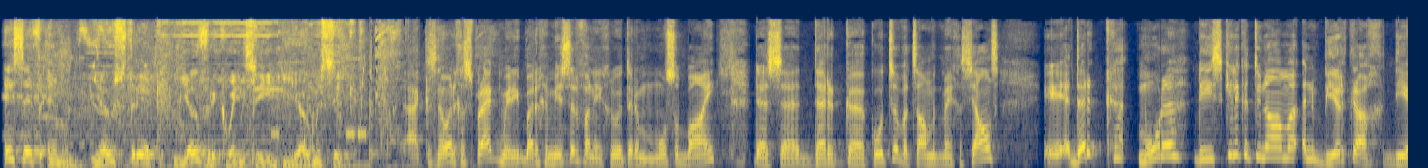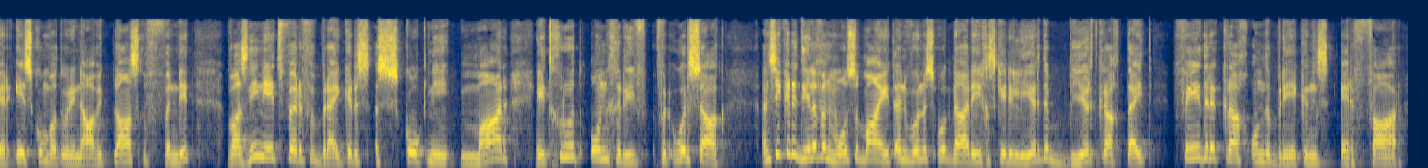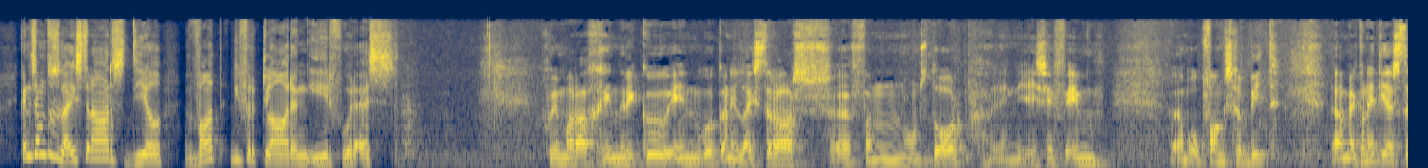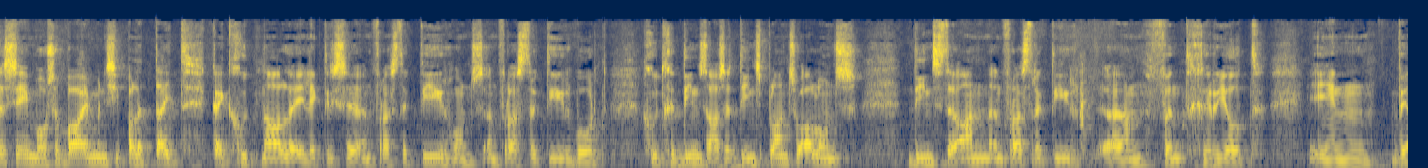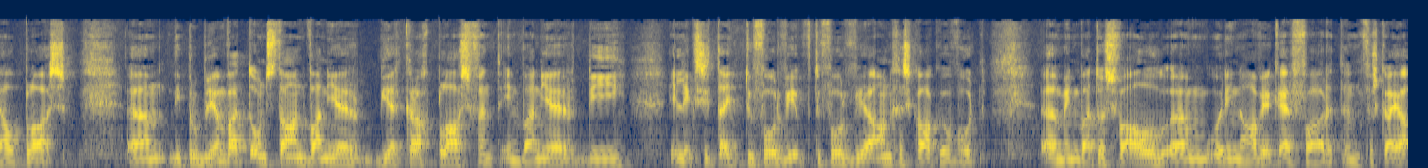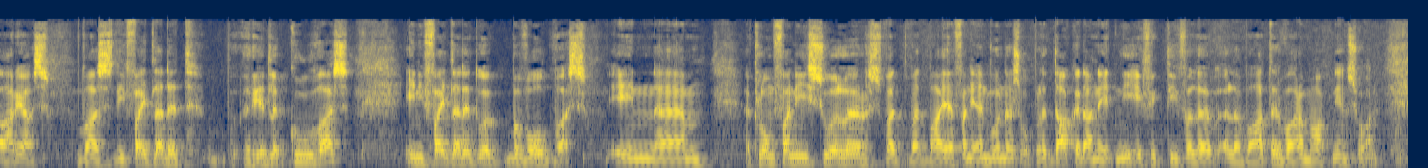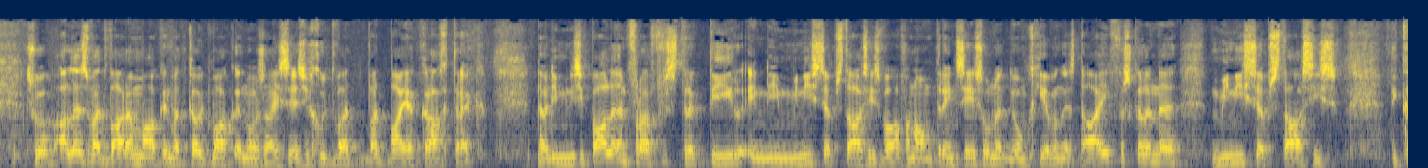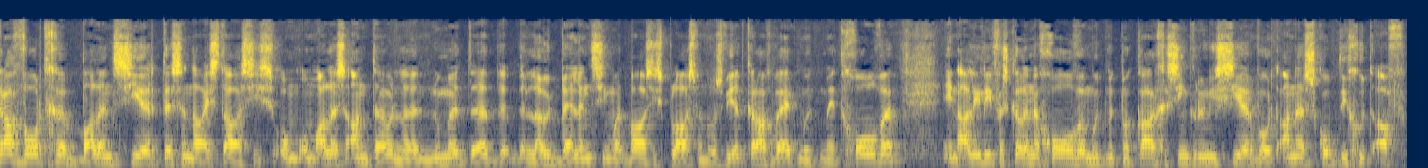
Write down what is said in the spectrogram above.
SFM, jou streek, jou frekwensie, jou musiek. Ek is nou in gesprek met die burgemeester van die groter Mosselbaai. Dis uh, Dirk uh, Kotse wat saam met my gesels. Uh, Dirk, môre, die skielike toename in beerkrag deur Eskom wat oor die naweek plaasgevind het, was nie net vir verbruikers 'n skok nie, maar het groot ongerief veroorsaak. In sekere dele van Mosselbaai het inwoners ook na die geskeduleerde beerdkragtyd verdere kragonderbrekings ervaar. Kan jy met ons luisteraars deel wat die verklaring hiervoor is? Goeiemôre Enrico en ook aan die luisteraars uh, van ons dorp en die SFM um, opvangsgebied. Um, ek wil net eers sê Mosselbaai munisipaliteit kyk goed na hulle elektriese infrastruktuur. Ons infrastruktuur word goed gediens as 'n diensplan, so al ons dienste aan infrastruktuur ehm um, vind gereeld en wel plaas. Ehm um, die probleem wat ontstaan wanneer beerdkrag plaasvind en wanneer die elektrisiteit toevoer weer toevoer weer aangeskakel word. Ehm um, en wat ons veral ehm um, oor die naweek ervaar het in verskeie areas was die feit dat dit redelik koel cool was en die feit dat dit ook bewolk was en ehm um, 'n klomp van die solers wat wat baie van die inwoners op hulle dakke dan het nie effektief hulle hulle water warm maak nie en so aan. So op alles wat warm maak en wat koud maak in ons huise is die goed wat wat baie krag trek. Nou die munisipale infrastruktuur en die mini substasies waarvan omtrent 600 in die omgewing is, daai verskillende mini substasies. Die krag word gebalanseer tussen daai stasies om om alles aan te hou. Hulle noem dit uh, load balancing wat basies plaasvind. Ons weet krag werk moet met golwe en al hierdie verskillende golwe moet met mekaar gesinkroniseer word anders skop die goed af.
